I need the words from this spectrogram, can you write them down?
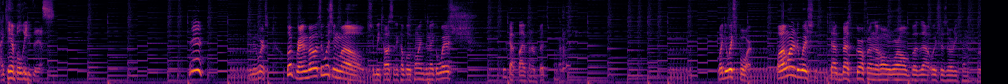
I can't believe this. Eh. Could be worse. Look, Rainbow, it's a wishing well. Should we toss in a couple of coins and make a wish? We've got 500 bits. Why not? What'd you wish for? Well, I wanted to wish to have the best girlfriend in the whole world, but that wish has already come true.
